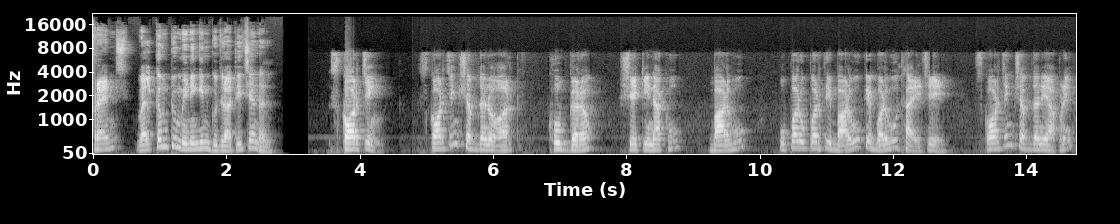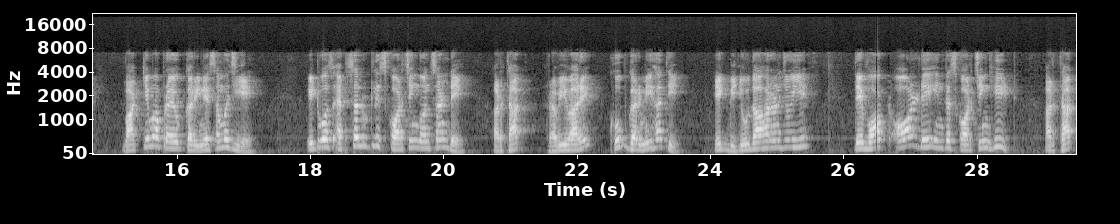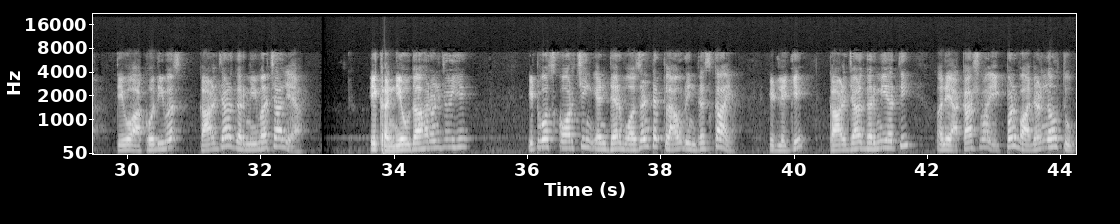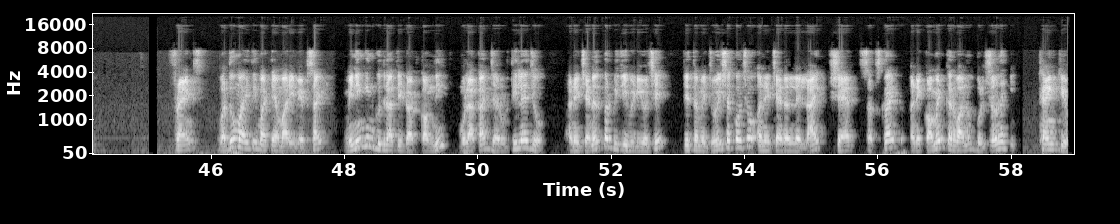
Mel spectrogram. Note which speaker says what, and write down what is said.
Speaker 1: Friends welcome to meaning in Gujarati channel scorching scorching શબ્દનો અર્થ ખૂબ ગરમ, શેકી નાખવું, બાળવું, ઉપર ઉપરથી બાળવું કે બળવું થાય છે. સ્કોર્ચિંગ શબ્દને આપણે વાક્યમાં પ્રયોગ કરીને સમજીએ. It was absolutely scorching on Sunday અર્થાત, રવિવારે ખૂબ ગરમી હતી. એક બીજું ઉદાહરણ જોઈએ. તે walked all day in the scorching heat અર્થાત તેઓ આખો દિવસ કાળઝાળ ગરમીમાં ચાલ્યા. એક અન્ય ઉદાહરણ જોઈએ. It was scorching and there wasn't a cloud in the sky એટલે કે કાળઝાળ ગરમી હતી અને આકાશમાં એક પણ વાદળ નહોતું. ફ્રેન્ડ્સ વધુ માહિતી માટે અમારી website meaning in Gujarati dot કોમની મુલાકાત જરૂરથી લેજો અને ચેનલ પર બીજી વીડિયો છે જે તમે જોઈ શકો છો અને ચેનલને લાઇક શેર સબસ્ક્રાઇબ અને કોમેન્ટ કરવાનું ભૂલશો નહીં. Thank you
